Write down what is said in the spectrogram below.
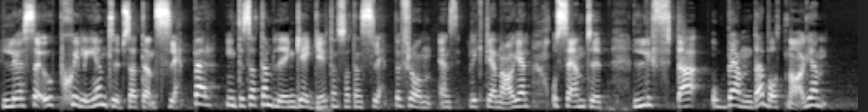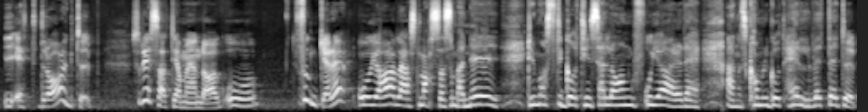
lösa upp gelén typ så att den släpper. Inte så att den blir en gegga utan så att den släpper från ens riktiga nagel. Och sen typ lyfta och bända bort nageln i ett drag typ. Så det satt jag med en dag och funkade. Och jag har läst massa som bara nej, du måste gå till en salong och göra det. Annars kommer det gå åt helvete typ.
